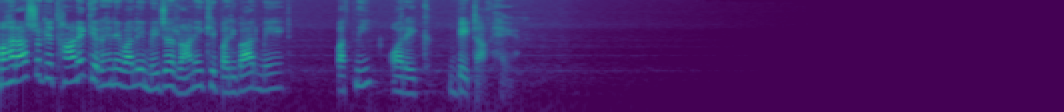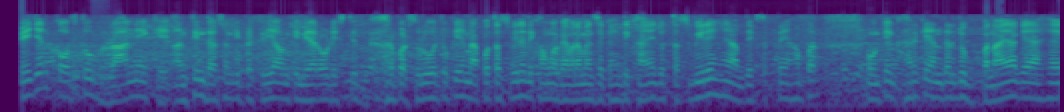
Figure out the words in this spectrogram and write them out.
महाराष्ट्र के थाने के रहने वाले मेजर राणे के परिवार में पत्नी और एक बेटा है। मेजर कौस्तुभ राणे के अंतिम दर्शन की प्रक्रिया उनके मीरा रोड स्थित घर पर शुरू हो चुकी है। मैं आपको तस्वीरें दिखाऊँगा, कैमरामैन से कहीं दिखाएँ। जो तस्वीरें हैं, आप देख सकते हैं यहाँ पर उनके घर के अंदर जो बनाया गया है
